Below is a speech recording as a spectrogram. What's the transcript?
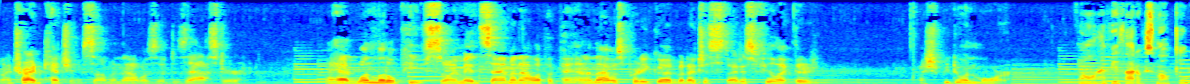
I tried catching some and that was a disaster. I had one little piece, so I made salmon a la papan, and that was pretty good. But I just I just feel like there I should be doing more. Well, have you thought of smoking?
